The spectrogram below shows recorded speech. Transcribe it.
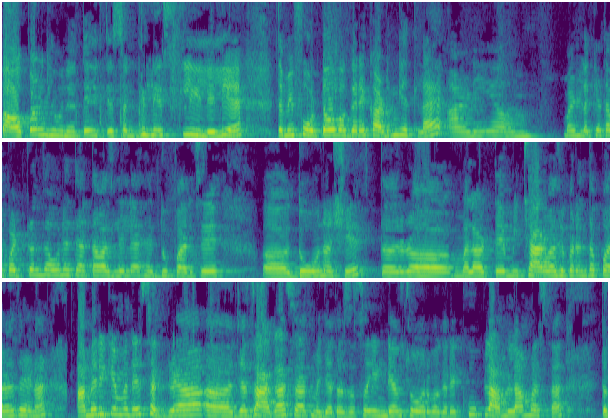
पाव पण घेऊन येते. इथे सगळी लिस्ट लिहिलेली आहे. तर मी फोटो वगैरे काढून घेतलाय. आणि म्हटलं की आता पटकन जाऊन येते आता वाजलेले आहेत दुपारचे दोन असे. तर मला वाटते मी चार वाजेपर्यंत परत येणार. अमेरिकेमध्ये सगळ्या ज्या जागा असतात म्हणजे आता जसं इंडियन स्टोअर वगैरे खूप लांब लांब असतात तर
